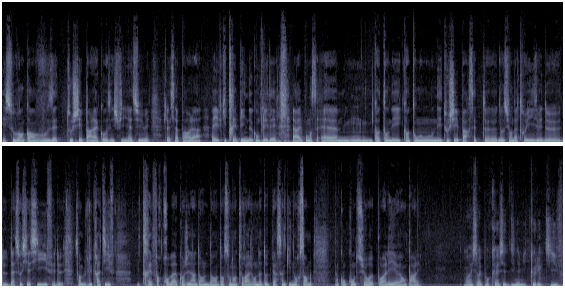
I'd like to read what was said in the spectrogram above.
Et souvent, quand vous êtes touché par la cause, et je finis là-dessus, mais je laisse la parole à, Yves qui trépigne de compléter la réponse. Euh, quand, on est, quand on est touché par cette notion d'altruisme et d'associatif de, et de sans but lucratif, très fort probable qu'en général, dans, dans, son entourage, on a d'autres personnes qui nous ressemblent. Donc on compte sur eux pour aller euh, en parler. C'est vrai que pour créer cette dynamique collective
